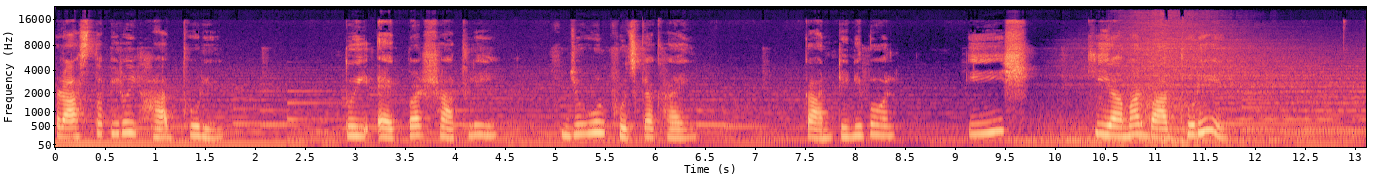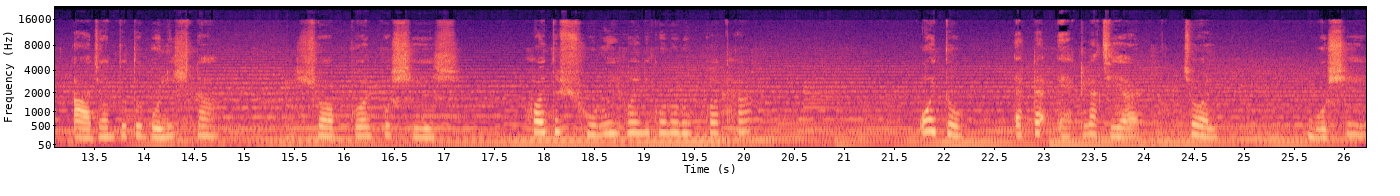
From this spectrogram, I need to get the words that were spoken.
রাস্তা পেরোই হাত ধরে। তুই একবার সাথলেই জোর ফুচকা খাই। কান বল, ইস, কি আমার বাদ ধরে? আজ অন্তত বলিস না, সব গল্প শেষ। হয়তো শুরুই হয়নি কোনো রূপকথা। ওই তো একটা একলা চেয়ার, চল। বসে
